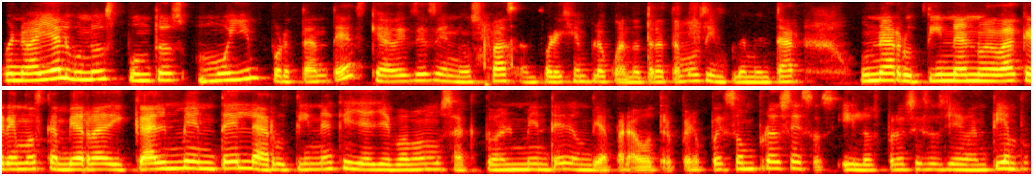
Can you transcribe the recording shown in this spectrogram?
Bueno, hay algunos puntos muy importantes que a veces se nos pasan. Por ejemplo, cuando tratamos de implementar una rutina nueva, queremos cambiar radicalmente la rutina que ya llevábamos actualmente de un día para otro, pero pues son procesos y los procesos llevan tiempo.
